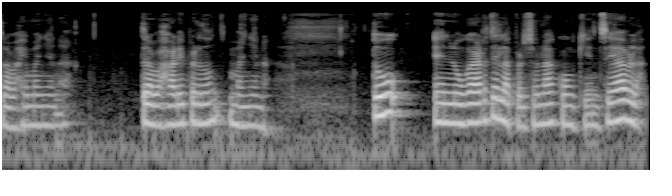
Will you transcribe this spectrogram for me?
trabajé mañana. Trabajaré, perdón, mañana. Tú en lugar de la persona con quien se habla.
